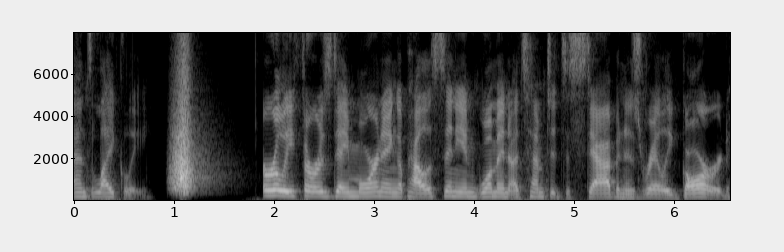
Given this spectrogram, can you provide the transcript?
and likely. Early Thursday morning, a Palestinian woman attempted to stab an Israeli guard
